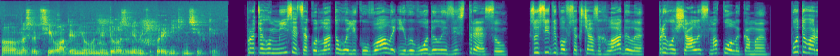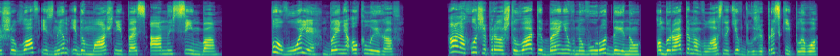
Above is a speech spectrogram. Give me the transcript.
внаслідок цієї вади в нього недорозвинуті передні кінцівки. Протягом місяця кодлатого лікували і виводили зі стресу. Сусіди повсякчас гладили, пригощали смаколиками. Потоваришував із ним і домашній пес Анни Сімба. Поволі Беня оклигав. Анна хоче прилаштувати Беню в нову родину, обиратиме власників дуже прискіпливо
